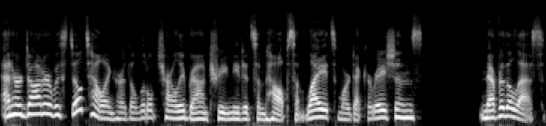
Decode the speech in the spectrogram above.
And her daughter was still telling her the little Charlie Brown tree needed some help, some lights, more decorations. Nevertheless,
